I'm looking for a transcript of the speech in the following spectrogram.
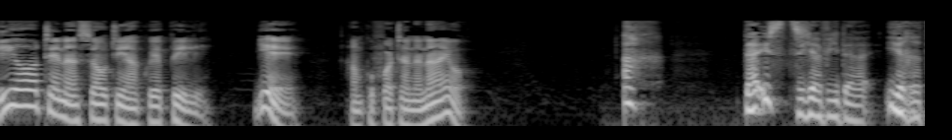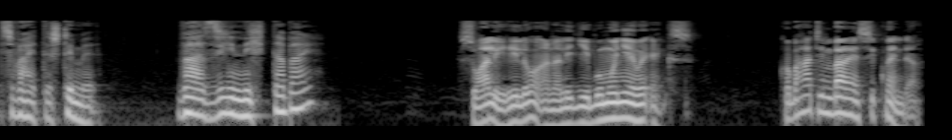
hiyo tena sauti yako ya pili je hamkufuatana nayo Ach, da ist sie ja wieder, Ihre zweite Stimme. War sie nicht dabei? swali hilo analijibu mwenyewe x kwa bahati mbaya sikwenda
